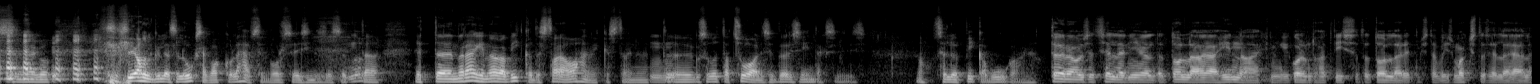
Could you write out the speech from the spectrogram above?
see nagu jalg üle selle uksepaku läheb seal Porsche esinduses, et no. et äh, me räägime väga pikkadest ajavahemikest on ju, et mm. -hmm. kui sa võtad suvalise börsiindeksi, siis noh, see lööb pika puuga tõenäoliselt selle nii-öelda tolle aja hinna ehk mingi kolm tuhat viissada dollarit, mis ta võis maksta selle ajal.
